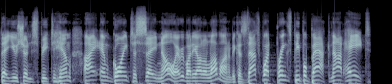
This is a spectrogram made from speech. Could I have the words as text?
that you shouldn't speak to him. I am going to say, no, everybody ought to love on him because that's what brings people back, not hate.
